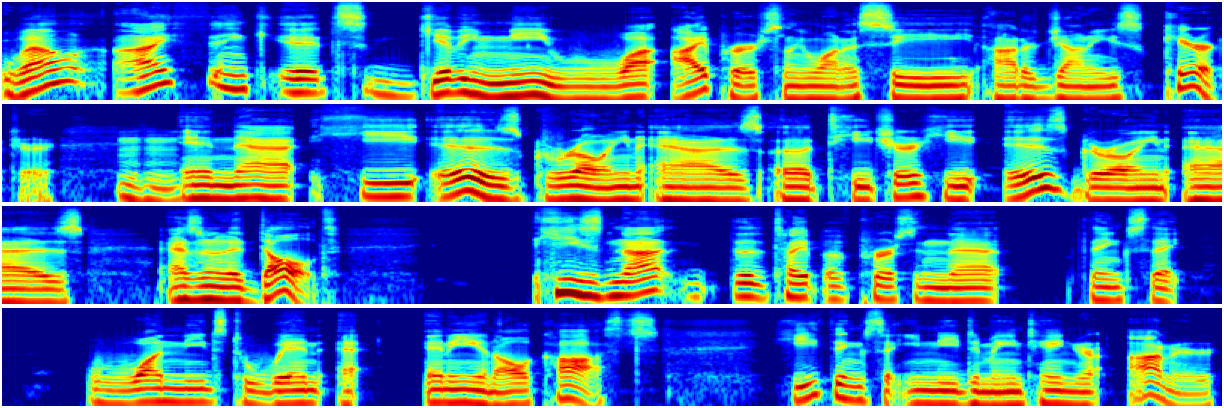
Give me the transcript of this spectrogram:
Well, I think it's giving me what I personally want to see out of Johnny's character, mm-hmm. in that he is growing as a teacher. He is growing as as an adult. He's not the type of person that thinks that one needs to win at any and all costs. He thinks that you need to maintain your honor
